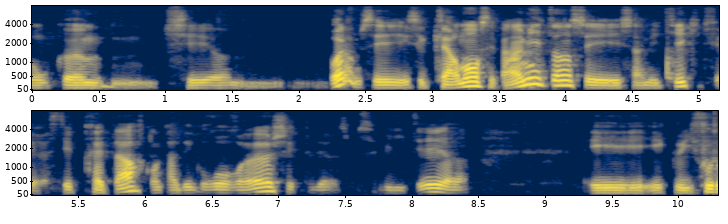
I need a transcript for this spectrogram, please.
Donc, c'est voilà, c'est clairement, c'est pas un mythe. Hein, c'est un métier qui te fait rester très tard quand tu as des gros rushs et que tu as des responsabilités. et, et qu'il faut,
